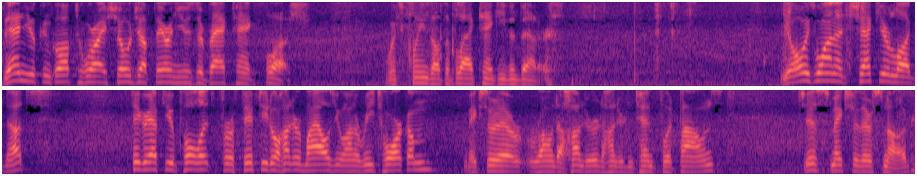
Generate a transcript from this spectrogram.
Then you can go up to where I showed you up there and use their back tank flush, which cleans out the black tank even better. You always want to check your lug nuts. Figure after you pull it for 50 to 100 miles, you want to retorque them. Make sure they're around 100, 110 foot-pounds. Just make sure they're snug.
